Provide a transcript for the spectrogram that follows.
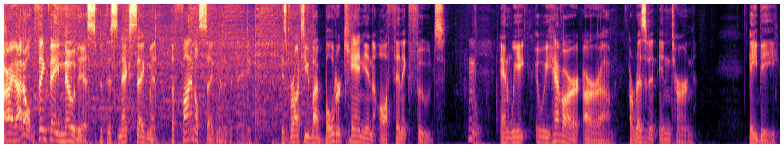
All right, I don't think they know this, but this next segment, the final segment of the day, is brought to you by Boulder Canyon Authentic Foods. And we we have our our um, our resident intern, AB,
